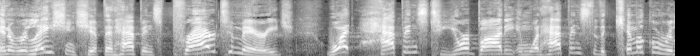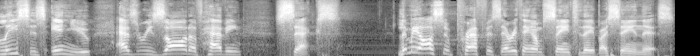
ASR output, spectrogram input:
in a relationship that happens prior to marriage, what happens to your body and what happens to the chemical releases in you as a result of having sex. Let me also preface everything I'm saying today by saying this.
